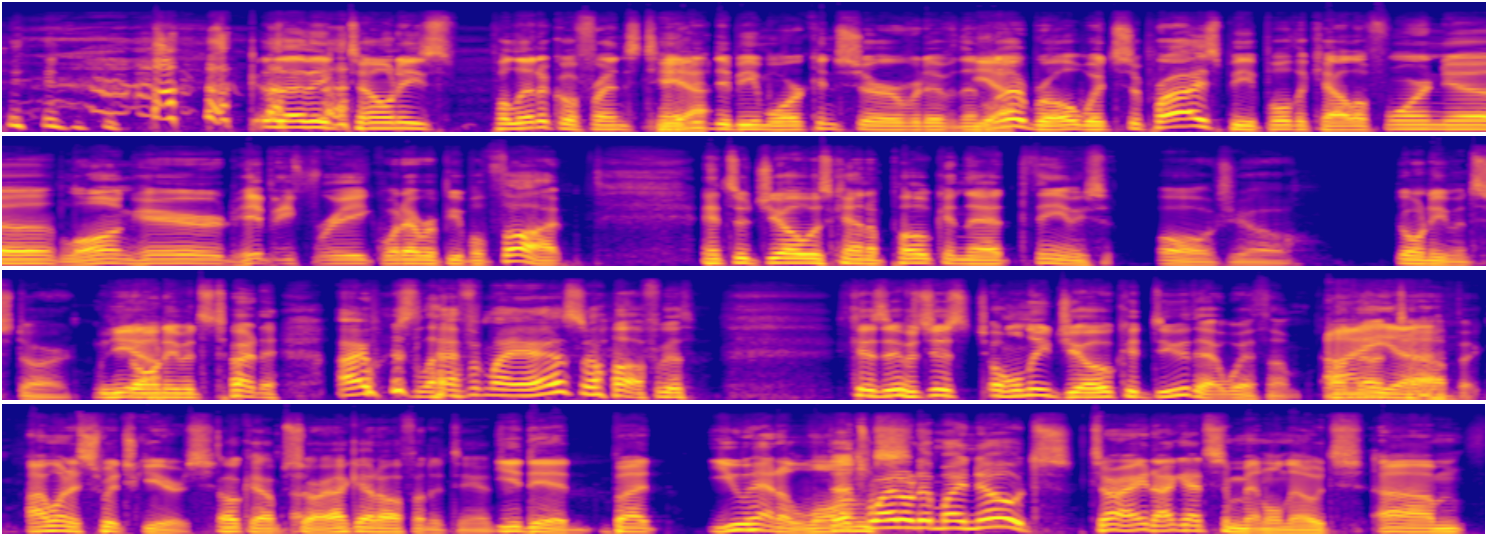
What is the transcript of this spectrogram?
Because I think Tony's political friends tended Yeah. to be more conservative than Yeah. liberal, which surprised people. The California long haired hippie freak, whatever people thought. And so Joe was kind of poking that theme. He said, "Oh, Joe, don't even start. Yeah. Don't even start." I was laughing my ass off because it was just only Joe could do that with him on I, that uh, topic. I want to switch gears. Okay, I'm sorry. I got off on a tangent. You did, but you had a long. That's why I don't have my notes. It's all right. I got some mental notes. Um,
